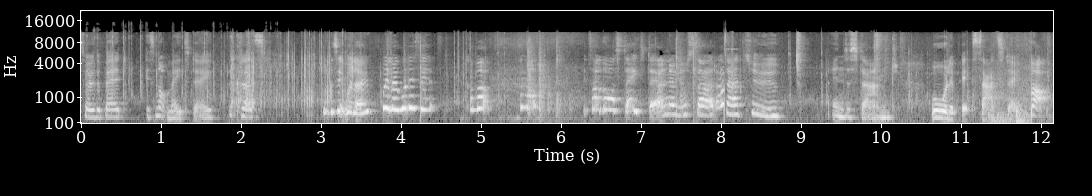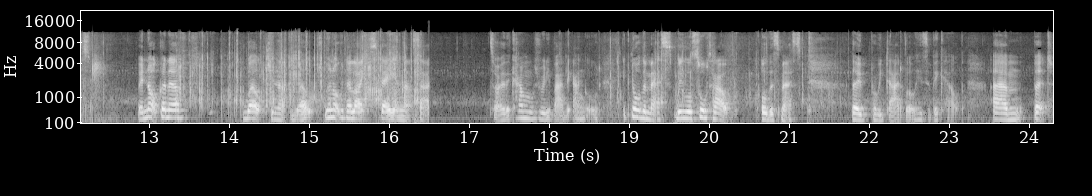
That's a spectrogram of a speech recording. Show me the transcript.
So the bed is not made today because, what is it Willow? Willow, what is it? Come up, come up. It's our last day today. I know you're sad. I'm sad too. I understand. We're all a bit sad today, but we're not gonna welch in that welch. We're not gonna like stay in that sad. Sorry, the camera was really badly angled. Ignore the mess. We will sort out all this mess. Though probably Dad will. He's a big help. Um, but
